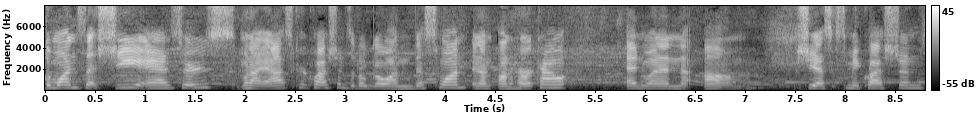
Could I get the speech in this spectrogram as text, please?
the ones that she answers when I ask her questions, it'll go on this one and on, on her account, and when um she asks me questions,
